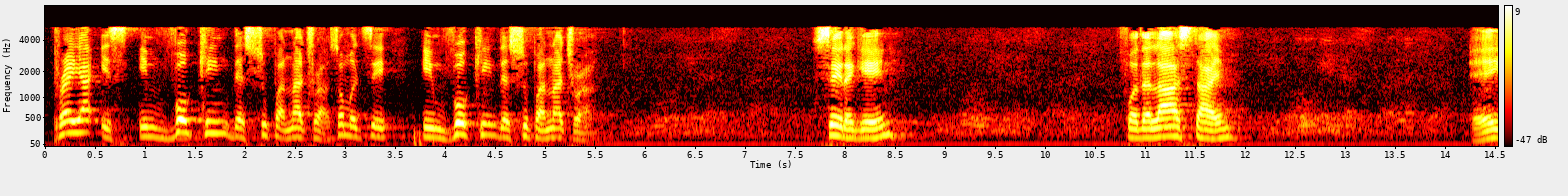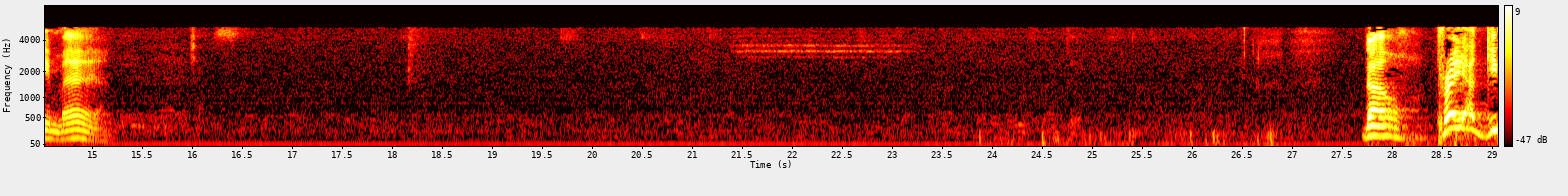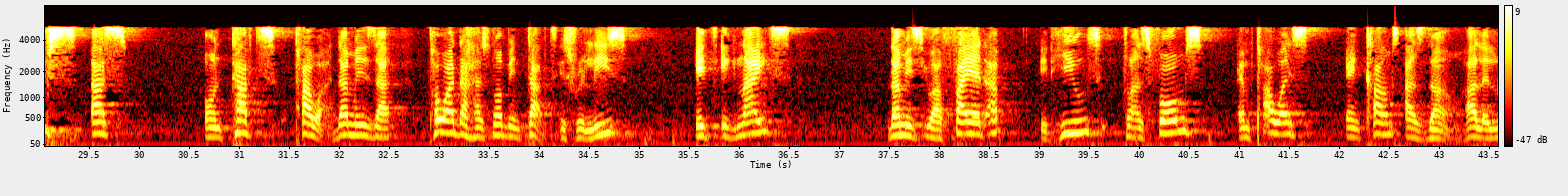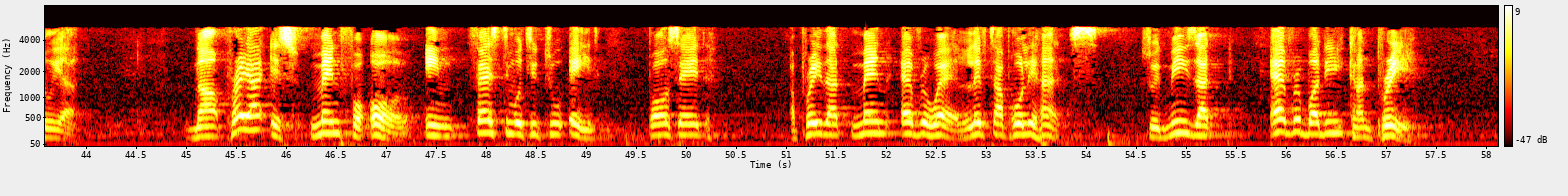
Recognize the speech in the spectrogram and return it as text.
prayer is invoking the supernatural. Somebody say, invoking the supernatural. Say it again. For the last time. Amen. Now, prayer gives us untapped power. That means that power that has not been tapped is released, it ignites. That means you are fired up, it heals, transforms, empowers, and calms us down. Hallelujah. Now, prayer is meant for all. In 1 Timothy 2 8, Paul said, I pray that men everywhere lift up holy hands. So it means that everybody can pray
